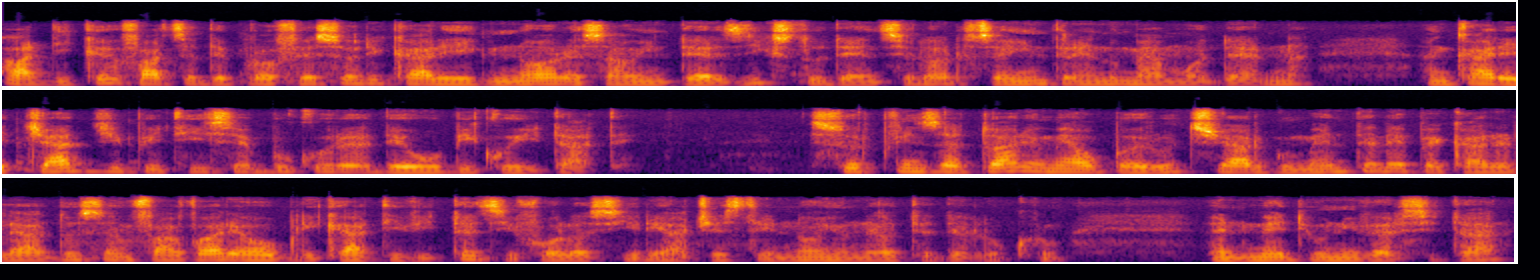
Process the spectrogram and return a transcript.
adică față de profesorii care ignoră sau interzic studenților să intre în lumea modernă, în care chat GPT se bucură de ubicuitate. Surprinzătoare mi-au părut și argumentele pe care le-a adus în favoarea obligativității folosirii acestei noi unelte de lucru în mediul universitar,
